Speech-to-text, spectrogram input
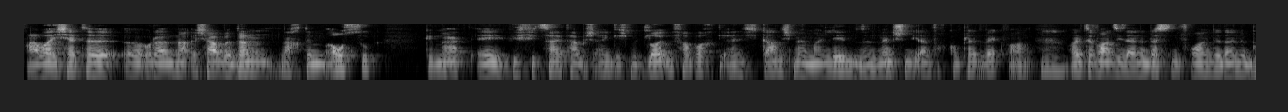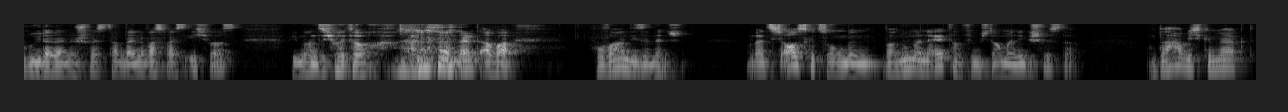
Aber ich hätte, äh, oder na, ich habe dann nach dem Auszug gemerkt, ey, wie viel Zeit habe ich eigentlich mit Leuten verbracht, die eigentlich gar nicht mehr in meinem Leben sind. Menschen, die einfach komplett weg waren. Heute waren sie deine besten Freunde, deine Brüder, deine Schwestern, deine was weiß ich was, wie man sich heute auch alles nennt. Aber wo waren diese Menschen? Und als ich ausgezogen bin, waren nur meine Eltern für mich da meine Geschwister. Und da habe ich gemerkt,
